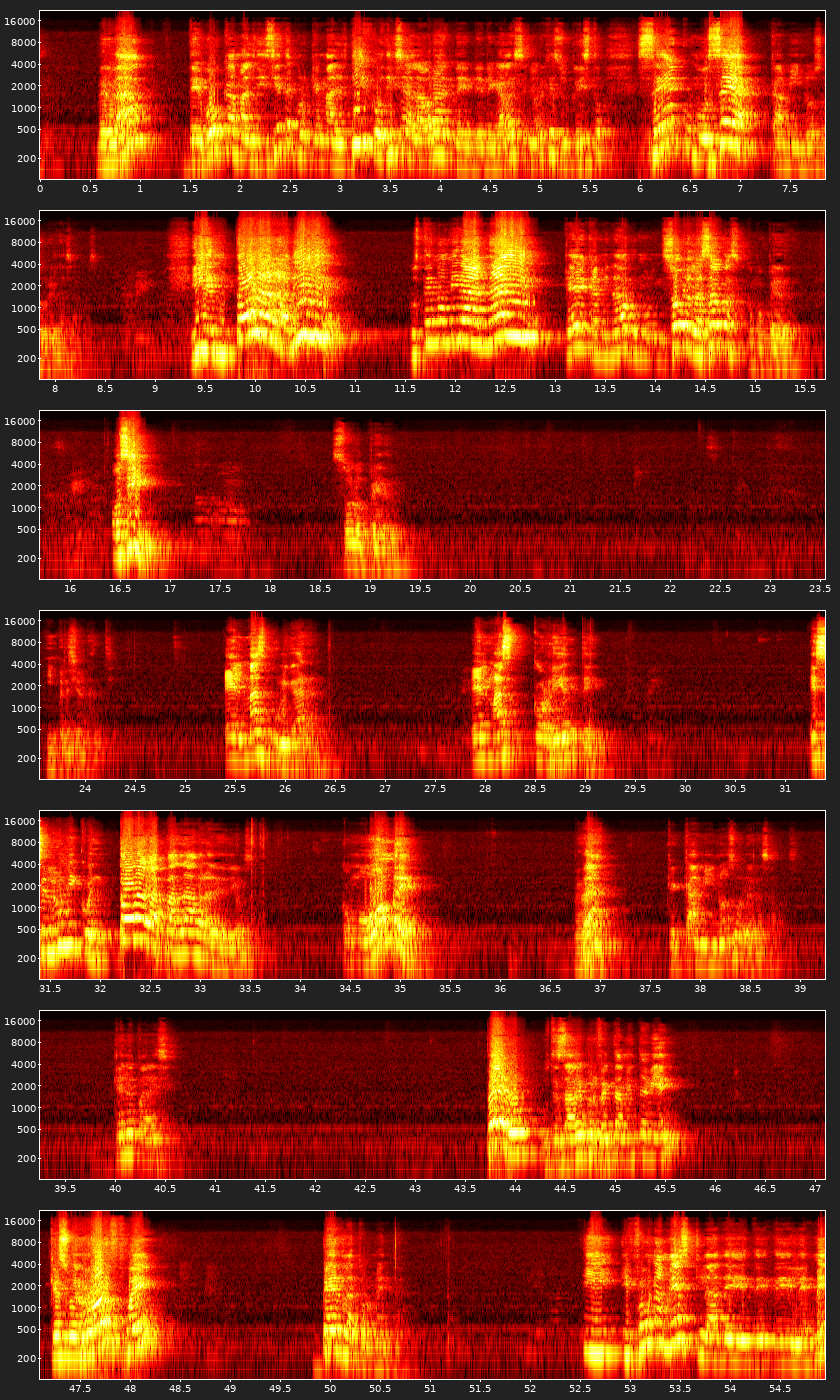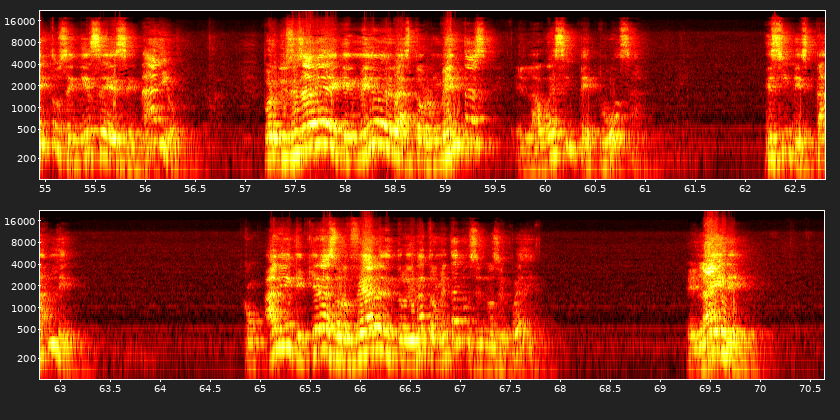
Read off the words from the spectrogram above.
¿verdad? De boca maldiciente, porque maldijo, dice a la hora de, de negar al Señor Jesucristo, sea como sea, caminó sobre las aguas. Y en toda la Biblia, usted no mira a nadie que haya caminado como sobre las aguas como Pedro. ¿O sí? Solo Pedro. Impresionante. El más vulgar. El más corriente. Es el único en toda la palabra de Dios, como hombre, ¿verdad? Que caminó sobre las aguas. ¿Qué le parece? Pero usted sabe perfectamente bien que su error fue ver la tormenta. Y, fue una mezcla de, elementos en ese escenario. Porque usted sabe que en medio de las tormentas el agua es impetuosa, es inestable. Con alguien que quiera surfear dentro de una tormenta no se, no se puede. El aire,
